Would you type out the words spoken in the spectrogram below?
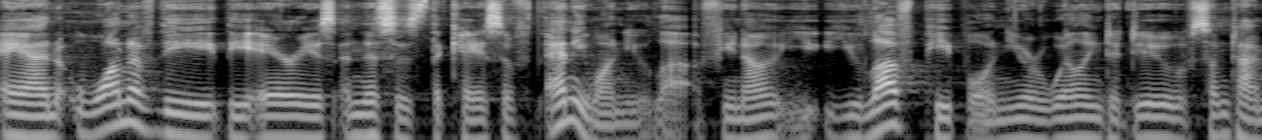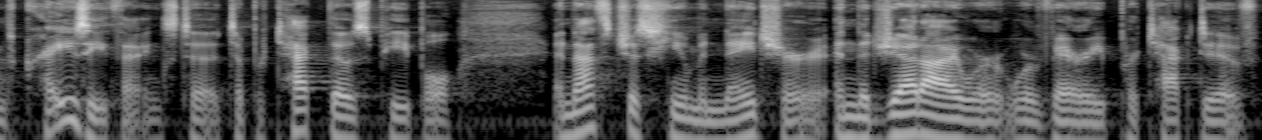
And one of the the areas, and this is the case of anyone you love, you know, you, you love people and you're willing to do sometimes crazy things to to protect those people. And that's just human nature. And the Jedi were, were very protective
